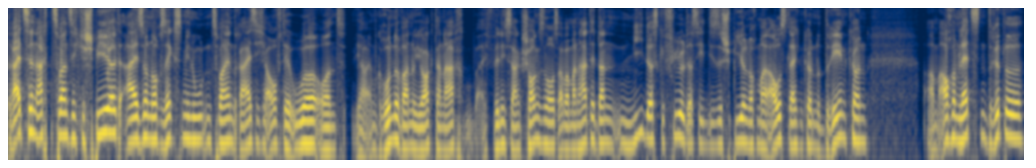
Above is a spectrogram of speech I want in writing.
13:28 gespielt, also noch 6 Minuten 32 auf der Uhr und ja, im Grunde war New York danach, ich will nicht sagen chancenlos, aber man hatte dann nie das Gefühl, dass sie dieses Spiel nochmal ausgleichen können und drehen können. Ähm, auch im letzten Drittel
